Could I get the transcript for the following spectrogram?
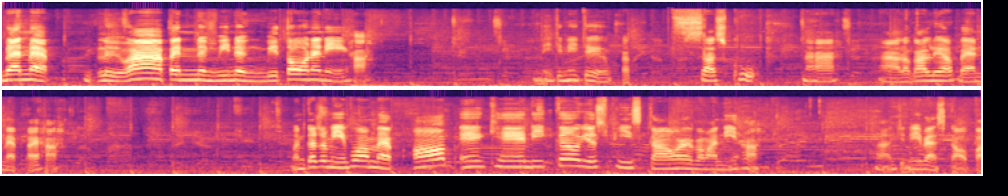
แบนแมปหรือว่าเป็น 1v1 วีโต้นั่นเองค่ะ นี่จะนี่เจอกับซัสคุ นะคะอ่าแล้วก็เลือกแบนแมปไปค่ะ มันก็จะมีพวกแมป off AK Deagle USP Scout อะไรประมาณนี้ค่ะอ่าจินี่แบน Scout ไป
